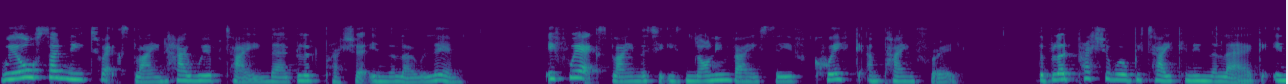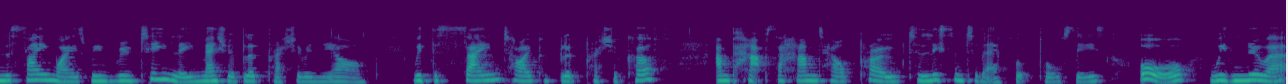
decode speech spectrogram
We also need to explain how we obtain their blood pressure in the lower limb. If we explain that it is non-invasive, quick and pain-free, the blood pressure will be taken in the leg in the same way as we routinely measure blood pressure in the arm with the same type of blood pressure cuff and perhaps a handheld probe to listen to their foot pulses or with newer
